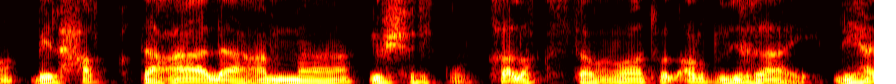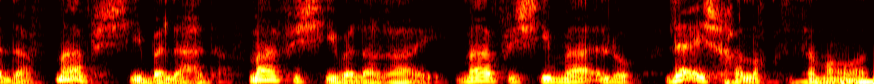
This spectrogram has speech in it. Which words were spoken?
والارض بالحق تعالى عما يشركون. خلق السماوات والأرض لغاية لهدف. ما في شيء بلا هدف. ما في شيء بلا غاية. ما في شيء ما له. لا إيش خلق السماوات؟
